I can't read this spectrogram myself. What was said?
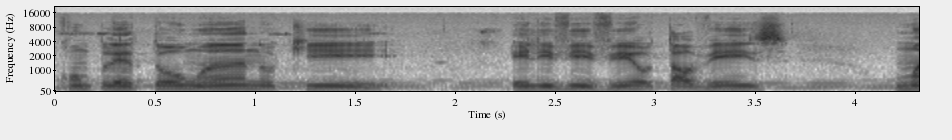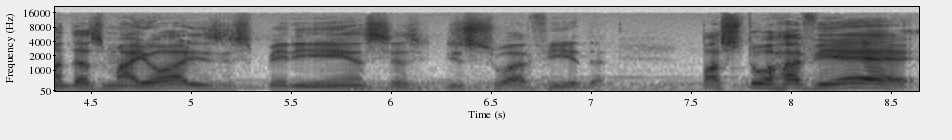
completou um ano que ele viveu talvez uma das maiores experiências de sua vida. Pastor Javier,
